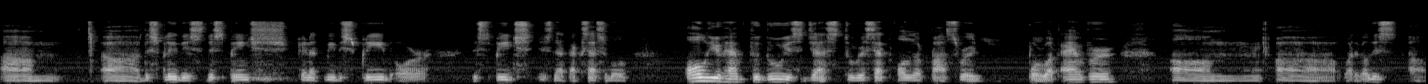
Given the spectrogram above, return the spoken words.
um, uh, display this this page cannot be displayed or this page is not accessible. All you have to do is just to reset all your password for whatever um, uh, what about this uh,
